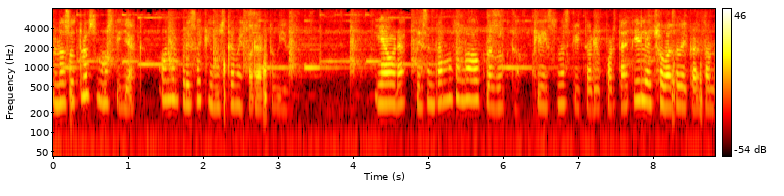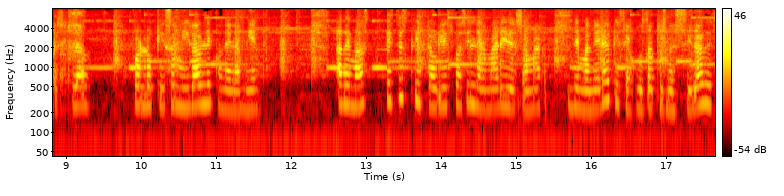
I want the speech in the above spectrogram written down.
Nosotros somos Kayak, una empresa que busca mejorar tu vida. Y ahora presentamos un nuevo producto, que es un escritorio portátil hecho a base de cartón reciclado, por lo que es amigable con el ambiente. Además, este escritorio es fácil de armar y desarmar, de manera que se ajusta a tus necesidades.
